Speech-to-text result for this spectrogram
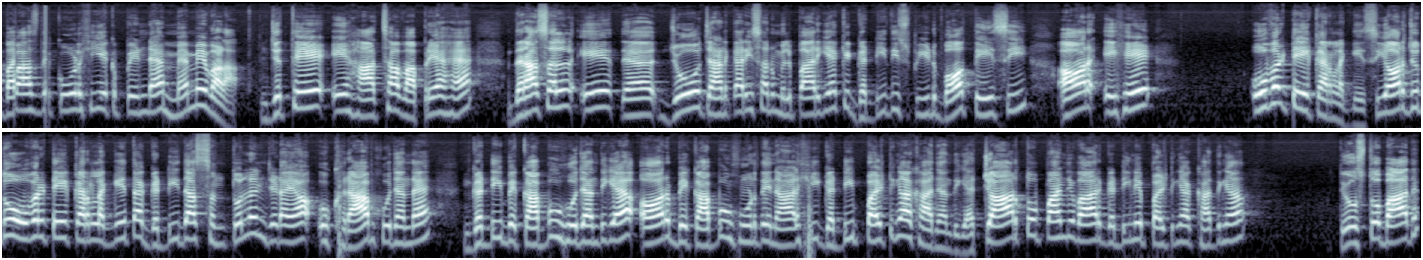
ਬਾਈਪਾਸ ਦੇ ਕੋਲ ਹੀ ਇੱਕ ਪਿੰਡ ਹੈ ਮਹਿਮੇ ਵਾਲਾ ਜਿੱਥੇ ਇਹ ਹਾਦਸਾ ਵਾਪਰਿਆ ਹੈ ਦਰਅਸਲ ਇਹ ਜੋ ਜਾਣਕਾਰੀ ਸਾਨੂੰ ਮਿਲ ਪਾ ਰਹੀ ਹੈ ਕਿ ਗੱਡੀ ਦੀ ਸਪੀਡ ਬਹੁਤ ਤੇਜ਼ ਸੀ ਔਰ ਇਹ ਓਵਰਟੇਕ ਕਰਨ ਲੱਗੇ ਸੀ ਔਰ ਜਦੋਂ ਓਵਰਟੇਕ ਕਰਨ ਲੱਗੇ ਤਾਂ ਗੱਡੀ ਦਾ ਸੰਤੁਲਨ ਜਿਹੜਾ ਆ ਉਹ ਖਰਾਬ ਹੋ ਜਾਂਦਾ ਹੈ, ਗੱਡੀ ਬੇਕਾਬੂ ਹੋ ਜਾਂਦੀ ਹੈ ਔਰ ਬੇਕਾਬੂ ਹੋਣ ਦੇ ਨਾਲ ਹੀ ਗੱਡੀ ਪਲਟੀਆਂ ਖਾ ਜਾਂਦੀ ਹੈ। 4 ਤੋਂ 5 ਵਾਰ ਗੱਡੀ ਨੇ ਪਲਟੀਆਂ ਖਾਧੀਆਂ ਤੇ ਉਸ ਤੋਂ ਬਾਅਦ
